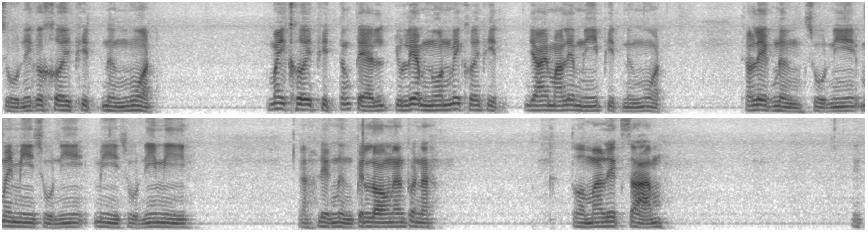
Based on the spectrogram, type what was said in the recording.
สูตรนี้ก็เคยผิดหนึ่งงวด ไม่เคยผิดตั้งแต่อยู่เล่มนวนไม่เคยผิดย้ายมาเล่มนี้ผิดหนึ่งงวด ถ้าเลขหนึ่งสูตรนี้ไม่มีสูตรนี้มีสูตรนี้มี อะเลขหนึ่งเป็นรองนั้นเพื่อนนะต่อมาเลขสามเลข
